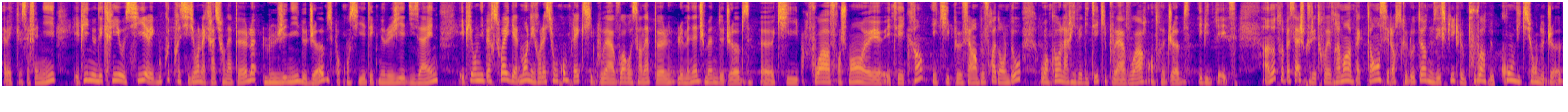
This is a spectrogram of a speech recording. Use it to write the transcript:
avec sa famille. Et puis, il nous décrit aussi, avec beaucoup de précision, la création d'Apple, le génie de Jobs pour concilier technologie et design. Et puis, on y perçoit également les relations complexes qu'il pouvait avoir au sein d'Apple, le management de Jobs, euh, qui parfois, franchement, euh, était craint et qui peut faire un peu froid dans le dos, ou encore la rivalité qu'il pouvait avoir entre Jobs et Bill Gates. Un autre passage que j'ai trouvé vraiment impactant, c'est lorsque l'auteur nous explique le pouvoir de conviction de Jobs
